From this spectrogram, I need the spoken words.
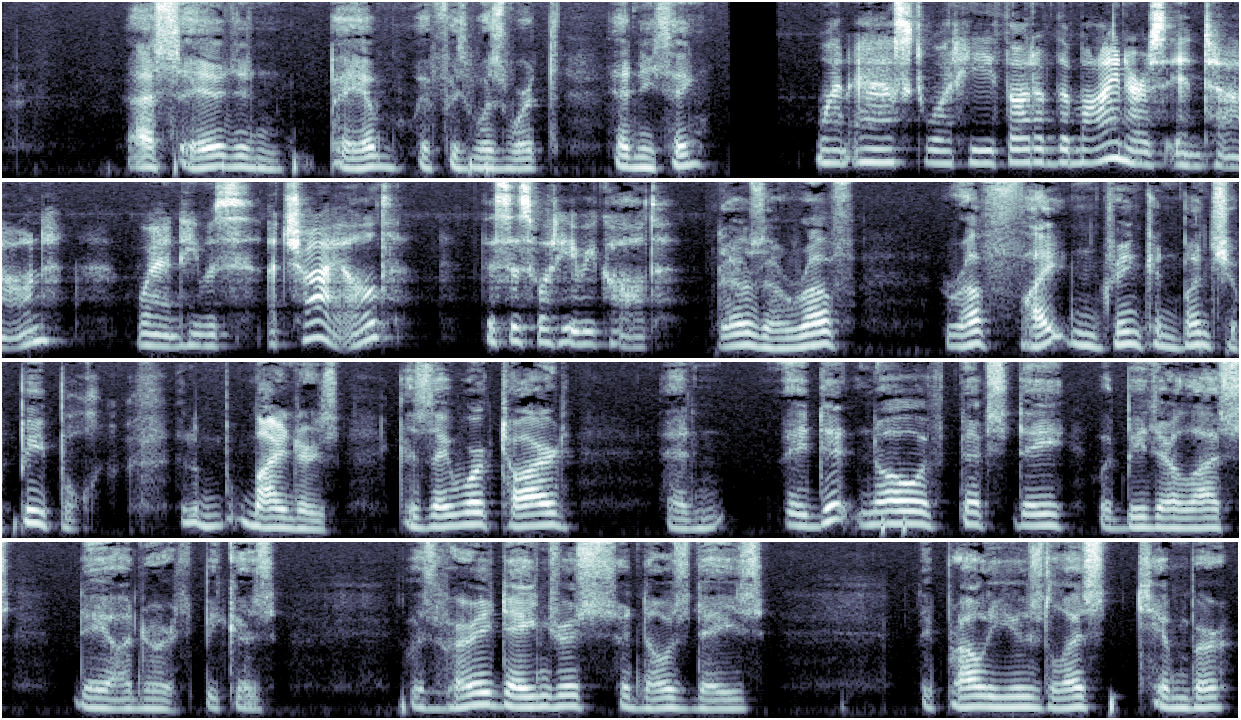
assayed and pay them if it was worth anything. When asked what he thought of the miners in town when he was a child, this is what he recalled. There was a rough, rough fighting, drinking bunch of people, the miners, because they worked hard and they didn't know if next day would be their last day on earth because it was very dangerous in those days. They probably used less timber.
